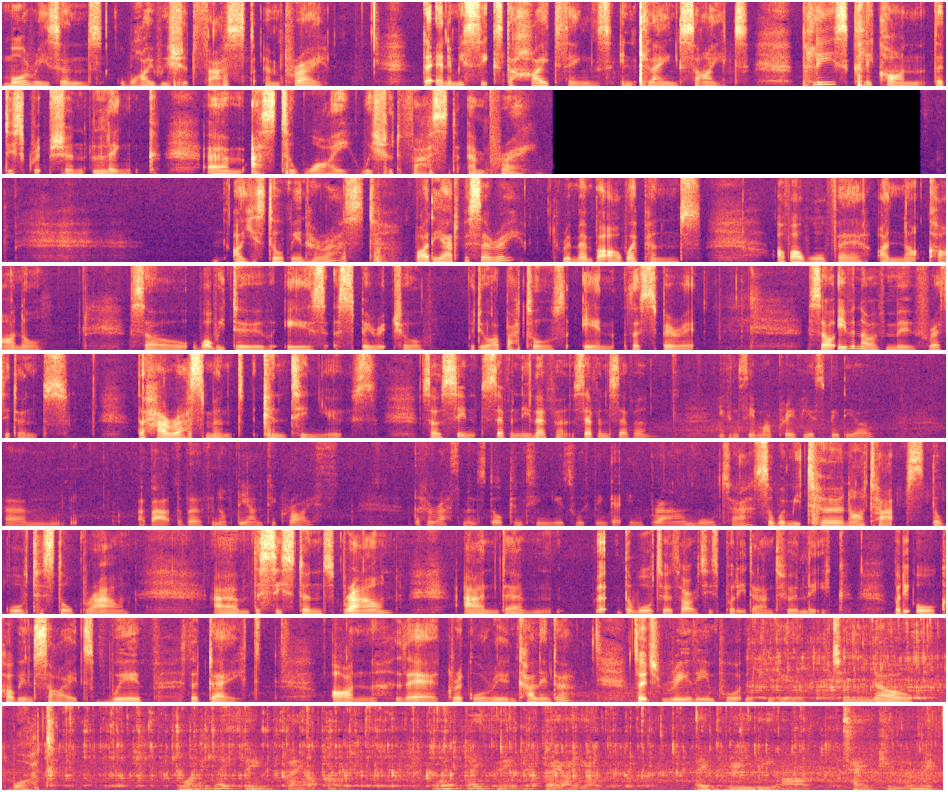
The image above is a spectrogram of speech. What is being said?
more reasons why we should fast and pray. The enemy seeks to hide things in plain sight. Please click on the description link um, as to why we should fast and pray. Are you still being harassed by the adversary? Remember, our weapons of our warfare are not carnal. So, what we do is spiritual. We do our battles in the spirit. So, even though I've moved residence, the harassment continues. So, since 7 11, 7 7, you can see my previous video um, about the birthing of the Antichrist the harassment still continues. We've been getting brown water, so when we turn our taps, the water's still brown, um, the cistern's brown, and um, the water authorities put it down to a leak. But it all coincides with the date on their Gregorian calendar. So it's really important for you to know what. Why do they think they are God? Why do they think they are young? They really are taking the mick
